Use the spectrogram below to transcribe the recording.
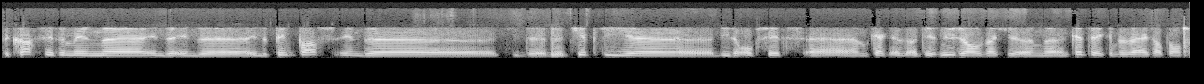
De kracht zit hem in, uh, in, de, in, de, in de pinpas, in de, de, de chip die, uh, die erop zit. Uh, kijk, het is nu zo dat je een, een kentekenbewijs, althans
